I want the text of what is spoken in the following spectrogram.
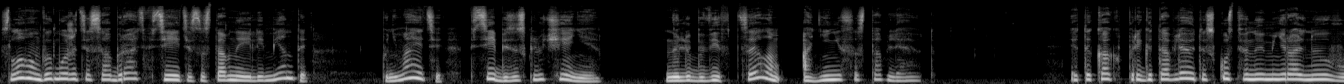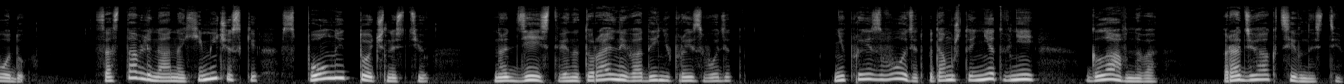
Словом, вы можете собрать все эти составные элементы, понимаете, все без исключения — но любви в целом они не составляют. Это как приготовляют искусственную минеральную воду. Составлена она химически с полной точностью, но действие натуральной воды не производит. Не производит, потому что нет в ней главного — радиоактивности.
